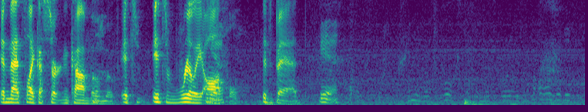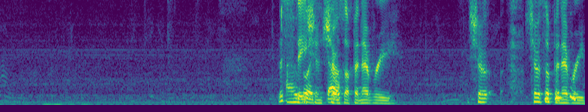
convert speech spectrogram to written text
And that's like a certain combo move. It's it's really awful. It's bad. Yeah. Criminal forces in this world have already found artifacts. They've taken over the station. this I was like, shows up in every show shows up in every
